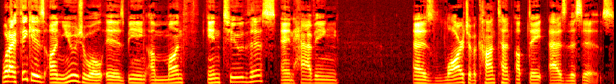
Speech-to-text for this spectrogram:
What I think is unusual is being a month into this and having as large of a content update as this is.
